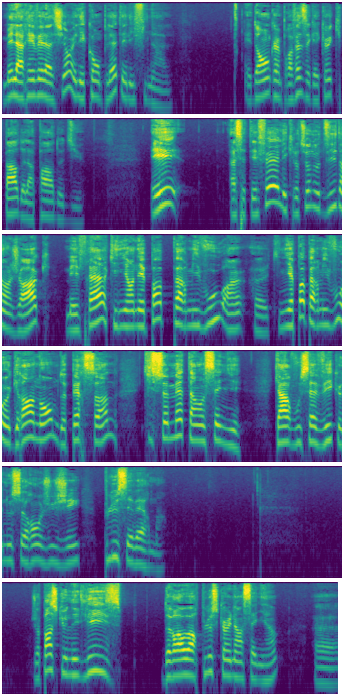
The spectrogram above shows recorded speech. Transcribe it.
mais la révélation, elle est complète, elle est finale. Et donc, un prophète, c'est quelqu'un qui parle de la part de Dieu. Et à cet effet, l'Écriture nous dit dans Jacques, mes frères, qu'il n'y en ait pas parmi vous, euh, qu'il n'y ait pas parmi vous un grand nombre de personnes qui se mettent à enseigner, car vous savez que nous serons jugés plus sévèrement. Je pense qu'une Église devrait avoir plus qu'un enseignant, euh,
